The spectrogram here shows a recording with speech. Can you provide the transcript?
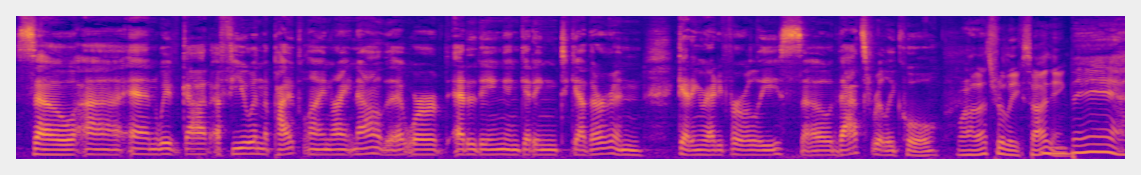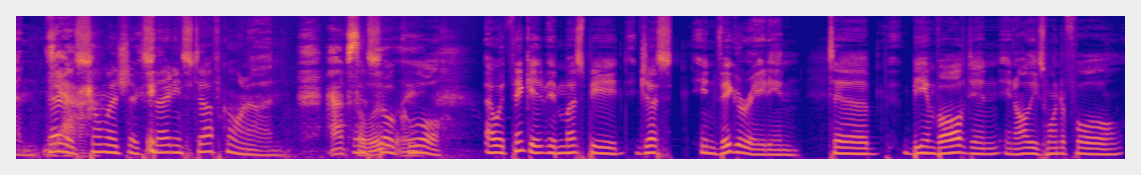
So, uh, and we've got a few in the pipeline right now that we're editing and getting together and getting ready for release. So that's really cool. Wow, that's really exciting. Man, that yeah. is so much exciting stuff going on. Absolutely. That's so cool. I would think it, it must be just invigorating to be involved in, in all these wonderful,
